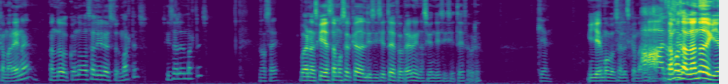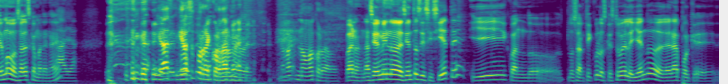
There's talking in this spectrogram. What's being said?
Camarena, ¿cuándo, ¿cuándo va a salir esto? ¿El martes? ¿Sí sale el martes? No sé. Bueno, es que ya estamos cerca del 17 de febrero y nació en 17 de febrero. ¿Quién? Guillermo González Camarena. Ah, no estamos sé. hablando de Guillermo González Camarena, ¿eh? Ah, ya. gracias, gracias por recordarme, güey. No me, no me acordaba. Bueno, nació en 1917 y cuando los artículos que estuve leyendo era porque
